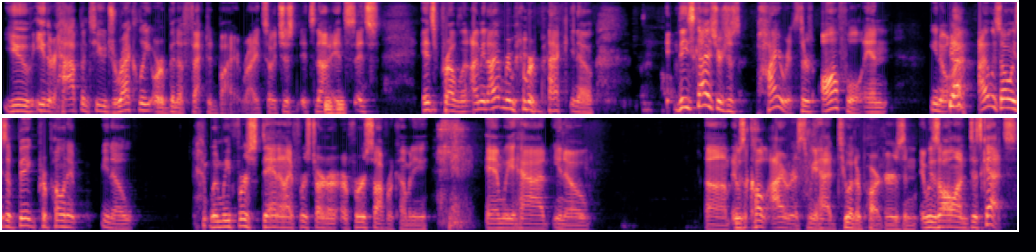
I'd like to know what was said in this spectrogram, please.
you've either happened to you directly or been affected by it, right? So it's just it's not Mhm. it's it's it's prevalent. I mean, I remember back, you know, these guys are just pirates. They're awful, and you know, Yeah. I, I was always a big proponent. You know, when we first Dan and I first started our, our first software company, and we had you know Um, it was called Iris. We had two other partners, and it was all on diskettes.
